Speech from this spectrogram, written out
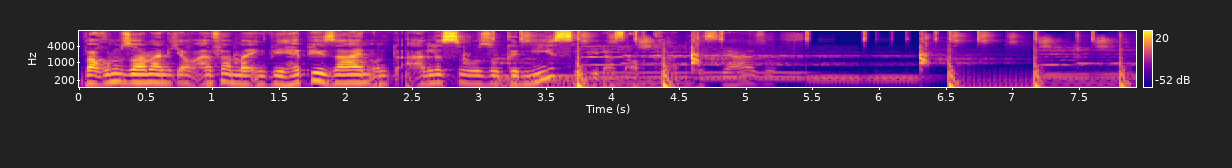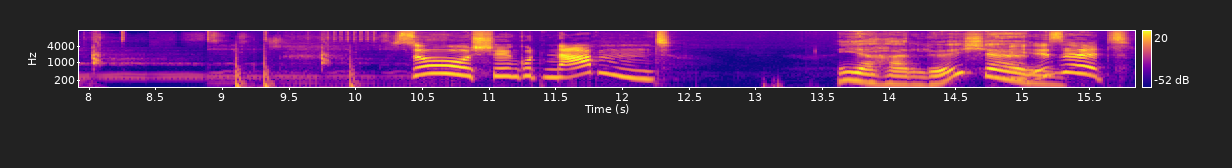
warum soll man nicht auch einfach mal irgendwie happy sein und alles so, so genießen, wie das auch gerade ist, ja? Also So, schönen guten Abend. ja, Hallöchen. Wie ist es?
